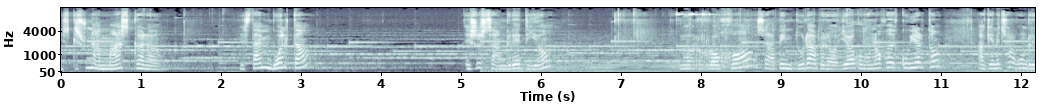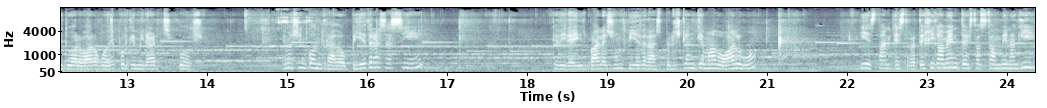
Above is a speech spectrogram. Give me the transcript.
Es que es una máscara. Está envuelta. Eso es sangre, tío. Lo rojo será pintura, pero lleva como un ojo descubierto. Aquí han hecho algún ritual o algo, ¿eh? Porque mirad, chicos. Hemos encontrado piedras así. Que diréis, vale, son piedras, pero es que han quemado algo. Y están estratégicamente, estas también aquí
